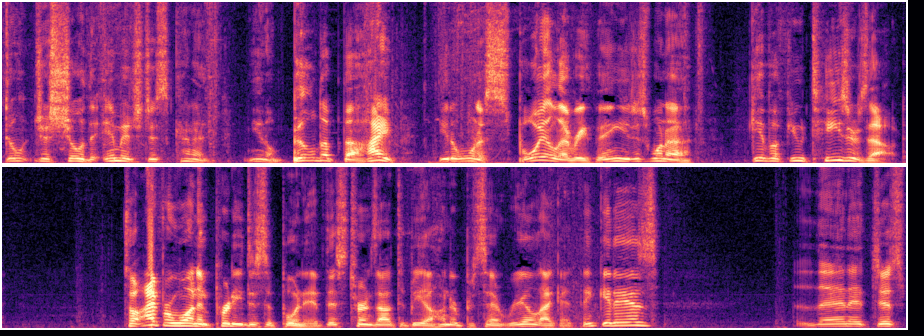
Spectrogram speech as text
don't just show the image, just kind of, you know, build up the hype. You don't want to spoil everything, you just want to give a few teasers out. So I, for one, am pretty disappointed. If this turns out to be 100% real, like I think it is, then it just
